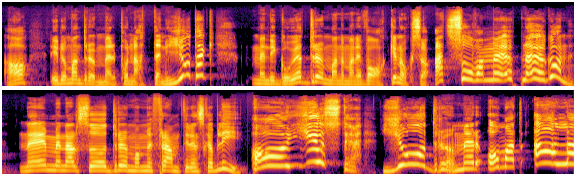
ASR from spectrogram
Ja, det är då man drömmer på natten. Ja tack! Men det går ju att drömma när man är vaken också. Att sova med öppna ögon? Nej, men alltså drömma om hur framtiden ska bli. Ja, ah, just det! Jag drömmer om att alla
